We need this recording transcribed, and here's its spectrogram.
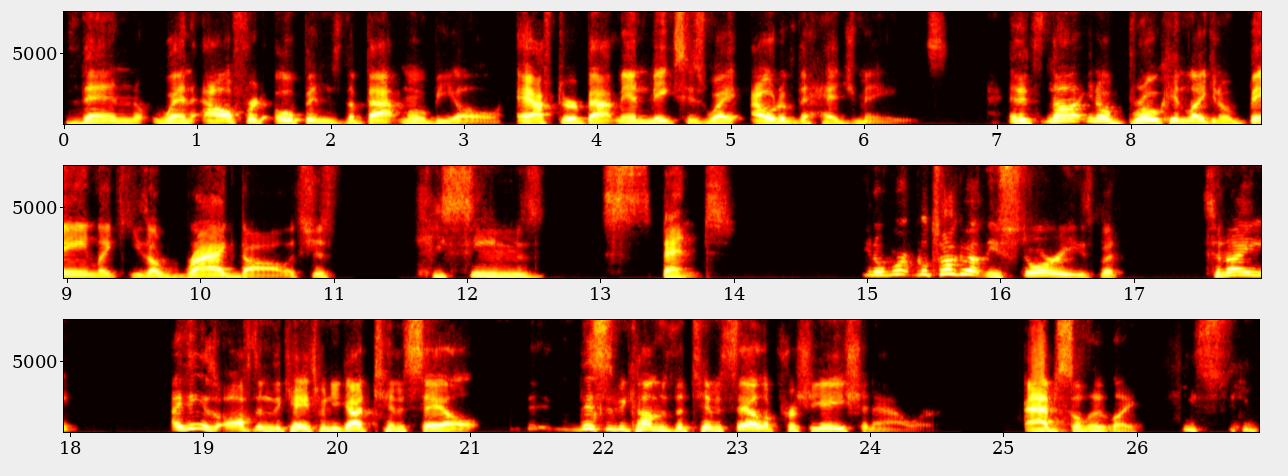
than when Alfred opens the Batmobile after Batman makes his way out of the hedge maze. And it's not, you know, broken like, you know, Bane, like he's a rag doll. It's just, he seems spent you know, we're, we'll talk about these stories, but tonight, I think is often the case when you got Tim Sale. This has becomes the Tim Sale appreciation hour. Absolutely. He's he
